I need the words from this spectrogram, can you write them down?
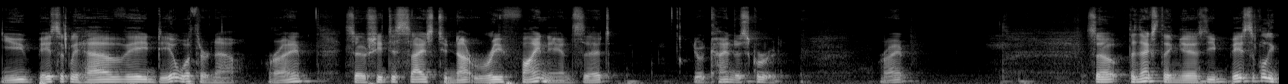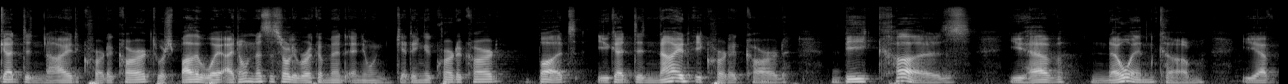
you basically have a deal with her now, right? So if she decides to not refinance it, you're kind of screwed, right? So the next thing is you basically got denied credit cards, which by the way, I don't necessarily recommend anyone getting a credit card, but you got denied a credit card because you have no income, you have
